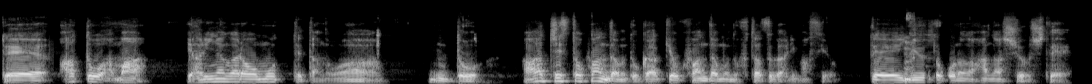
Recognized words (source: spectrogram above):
で、あとはまあ、やりながら思ってたのは、うんと、アーティストファンダムと楽曲ファンダムの二つがありますよ。っていうところの話をして、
